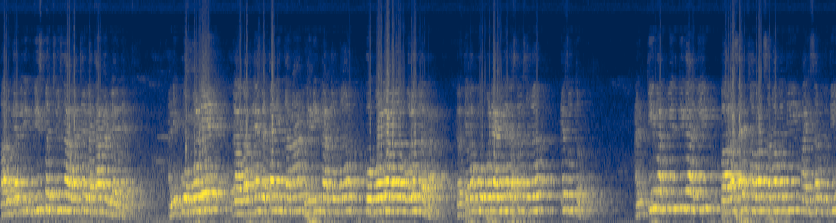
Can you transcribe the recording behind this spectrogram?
तालुक्यातील वीस पंचवीस गावाच्या व्यथा मांडल्या होत्या. आणि कोपळे गावातल्या व्यथा लिहिताना हेडिंग काढलं होतं कोपळे ओळखलं का? तर तेव्हा कोपळे आणि रस्त्याला सगळं तेच होतं. आणि ती बातमी इतकी आली बाळासाहेब चव्हाण सभापती माजी सभापती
